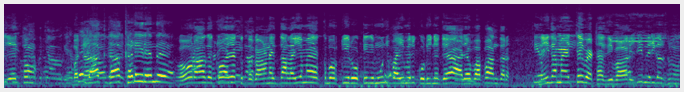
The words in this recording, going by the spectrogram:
ਜੇ ਇੱਥੋਂ ਤੇ ਬਚਾ ਗਾਹਕ ਗਾਹਕ ਖੜੇ ਰਹਿੰਦੇ ਆ। ਹੋਰ ਆ ਦੇਖੋ ਅਜੇ ਦੁਕਾਨ ਇਦਾਂ ਲਾਈ ਮੈਂ ਇੱਕ ਬੁਰਕੀ ਰੋਟੀ ਦੀ ਮੂੰਹ ਚ ਪਾਈ ਮੇਰੀ ਕੁੜੀ ਨੇ ਕਿਹਾ ਆ ਜਾਓ ਪਾਪਾ ਅੰਦਰ। ਨਹੀਂ ਤਾਂ ਮੈਂ ਇੱਥੇ ਹੀ ਬੈਠਾ ਸੀ ਬਾਹਰ ਹੀ। ਜੀ ਮੇਰੀ ਗੱਲ ਸੁਣੋ।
